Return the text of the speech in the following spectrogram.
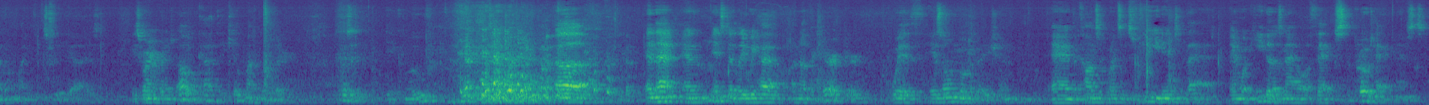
I don't like these good guys. He's swearing revenge, oh, God, they killed my brother. Was it a dick move? Uh, And that, and instantly we have another character with his own motivation, and the consequences feed into that. And what he does now affects the protagonists.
